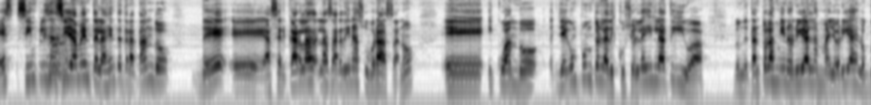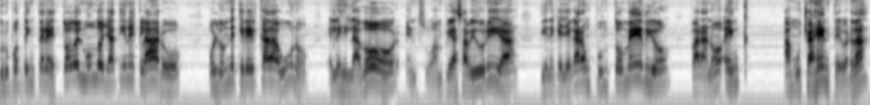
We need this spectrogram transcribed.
Es simple y sencillamente la gente tratando de eh, acercar la, sardina a su brasa, ¿no? Eh, y cuando llega un punto en la discusión legislativa, donde tanto las minorías, las mayorías, los grupos de interés, todo el mundo ya tiene claro por dónde quiere ir cada uno. El legislador, en su amplia sabiduría, tiene que llegar a un punto medio para no enc a mucha gente, ¿verdad?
